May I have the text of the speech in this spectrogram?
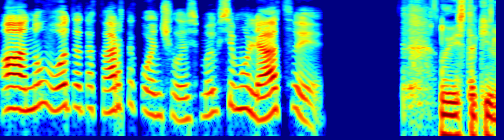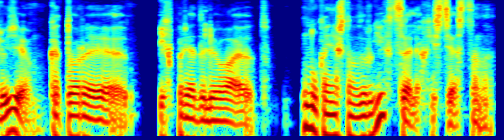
"А, ну вот эта карта кончилась, мы в симуляции". Но есть такие люди, которые их преодолевают. Ну, конечно, в других целях, естественно,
